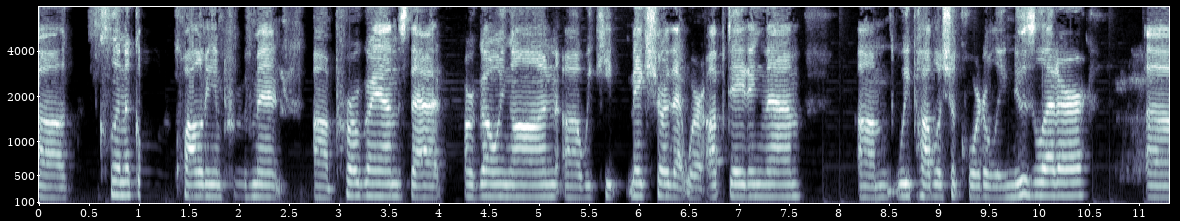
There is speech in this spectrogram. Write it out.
uh, clinical quality improvement uh, programs that are going on. Uh, we keep make sure that we're updating them. Um, we publish a quarterly newsletter. Uh,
